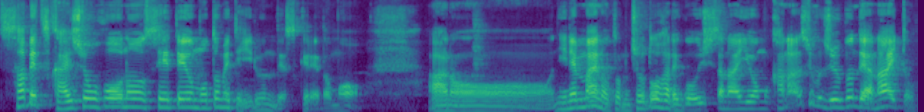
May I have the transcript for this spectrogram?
差別解消法の制定を求めているんですけれどもあの2年前のその超党派で合意した内容も必ずしも十分ではないと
